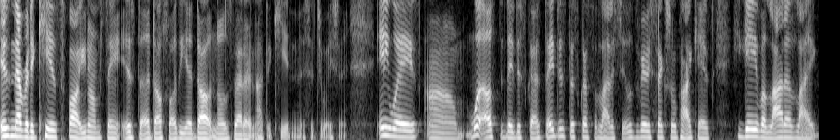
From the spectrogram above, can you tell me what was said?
It's never the kid's fault. You know what I'm saying? It's the adult's fault. The adult knows better, not the kid in this situation. Anyways, um, what else did they discuss? They just discussed a lot of shit. It was a very sexual podcast. He gave a lot of like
